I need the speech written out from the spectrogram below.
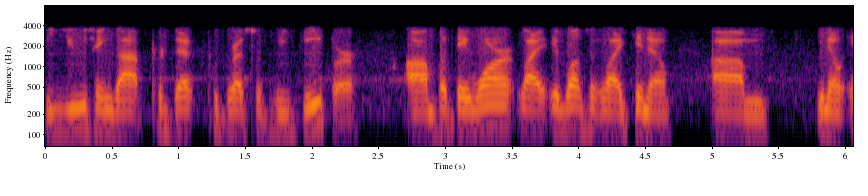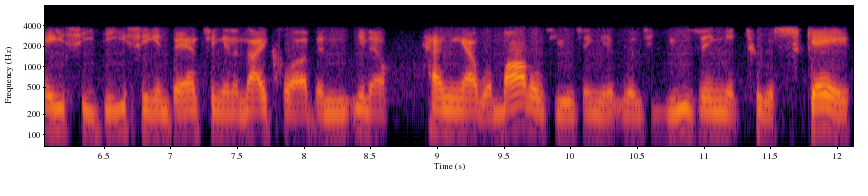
the using got prode- progressively deeper. Um, but they weren't like it wasn't like you know, um, you know, ACDC and dancing in a nightclub and you know hanging out with models using it was using it to escape,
